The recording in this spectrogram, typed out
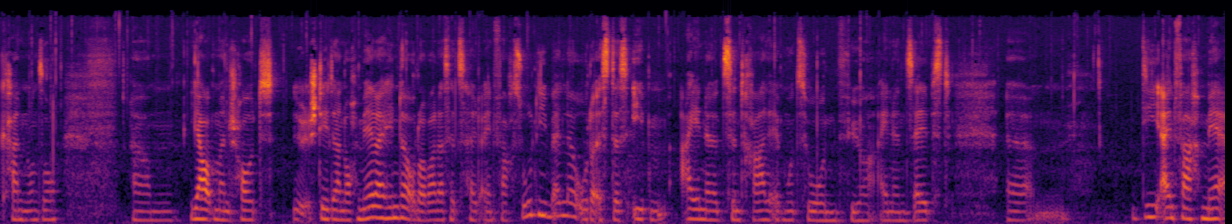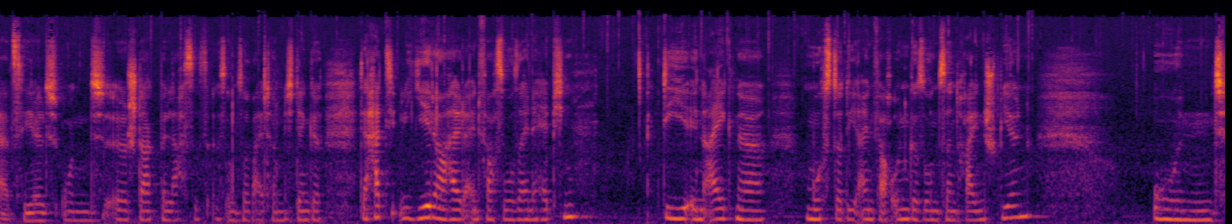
kann und so. Ähm, ja, ob man schaut, steht da noch mehr dahinter oder war das jetzt halt einfach so die Welle oder ist das eben eine zentrale Emotion für einen selbst, ähm, die einfach mehr erzählt und äh, stark belastet ist und so weiter. Und ich denke, da hat jeder halt einfach so seine Häppchen, die in eigene Muster, die einfach ungesund sind, reinspielen. Und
